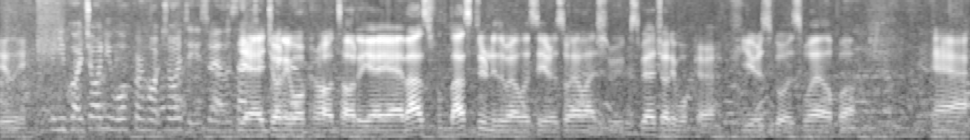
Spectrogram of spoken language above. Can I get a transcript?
really. and you've got a Johnnie Walker hot toddy as well. Yeah, Johnnie Walker hot toddy. Yeah, yeah, that's that's doing really well this year as well. Actually, because we had Johnnie Walker a few years ago as well. But yeah,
